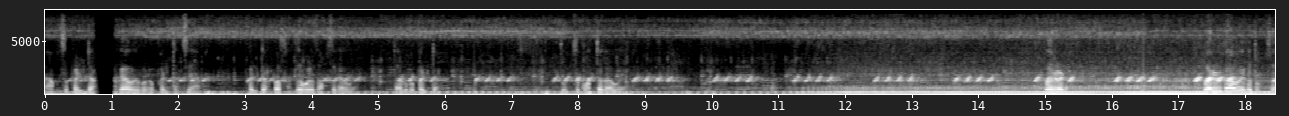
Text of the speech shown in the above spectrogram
आमचं फलटण गाव आहे बघा फलटणचे आम्ही. फलटणपासून जवळच आमचं गाव आहे. तालुका फलटण. तुमचं कोणतं गाव आहे? बरड. बरड गाव आहे का तुमचं?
